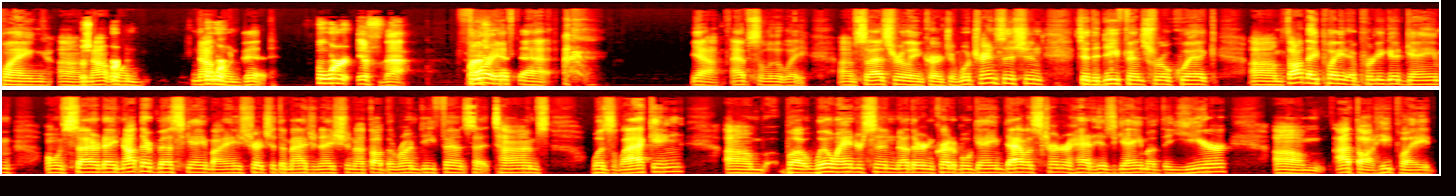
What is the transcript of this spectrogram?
playing. Um, not four, one, not four, one bit. Four, if that. Four, if that. yeah, absolutely. Um, so that's really encouraging. We'll transition to the defense real quick. Um, thought they played a pretty good game on Saturday. Not their best game by any stretch of the imagination. I thought the run defense at times was lacking. Um, but Will Anderson, another incredible game. Dallas Turner had his game of the year. Um, I thought he played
